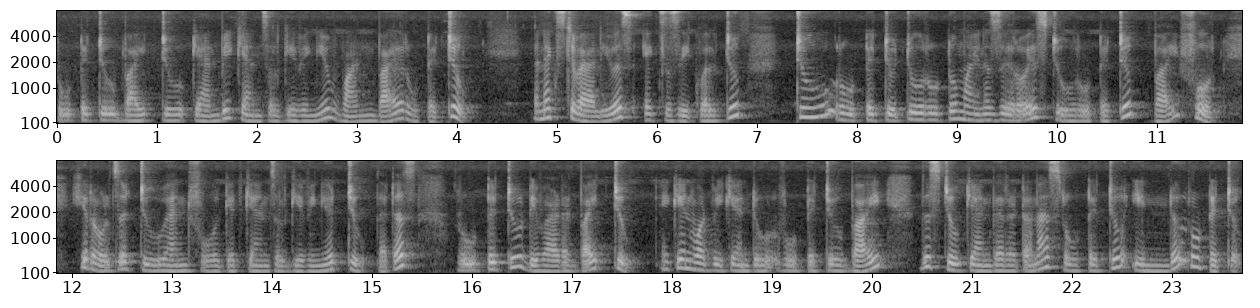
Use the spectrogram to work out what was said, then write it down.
root 2 by 2 can be cancelled giving you 1 by root 2 the next value is x is equal to 2 root 2. 2 root 2 minus 0 is 2 root 2 by 4. Here also 2 and 4 get cancelled giving you 2. That is root 2 divided by 2. Again what we can do root 2 by this 2 can be written as root 2 into root 2.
